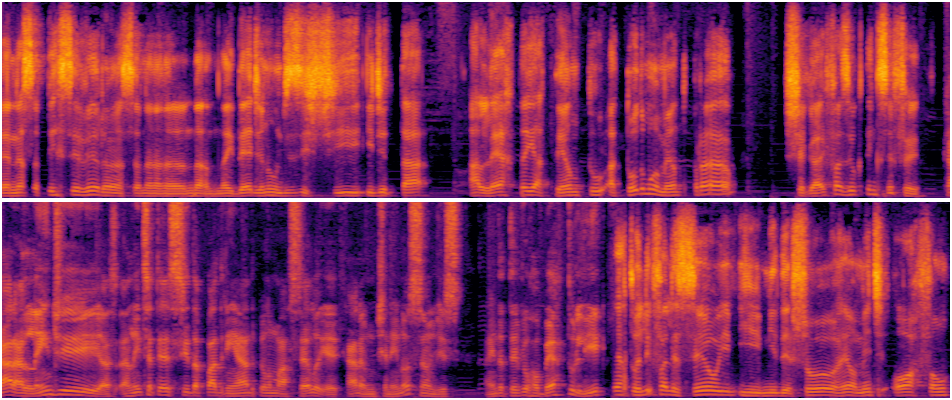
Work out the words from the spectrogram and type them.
É, nessa perseverança, na, na, na, ideia de não desistir e de estar tá alerta e atento a todo momento para chegar e fazer o que tem que ser feito. Cara, além de, além de você ter sido apadrinhado pelo Marcelo, cara, eu não tinha nem noção disso. Ainda teve o Roberto Lee. Roberto Lee faleceu e, e me deixou realmente órfão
